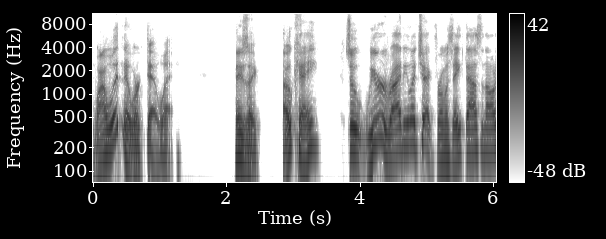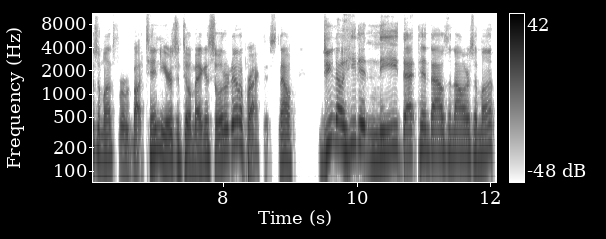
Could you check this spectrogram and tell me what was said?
Why wouldn't it work that way? And he's like, Okay. So we were writing a check for almost $8,000 a month for about 10 years until Megan sold her dental practice. Now, do you know he didn't need that $10,000 a month?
